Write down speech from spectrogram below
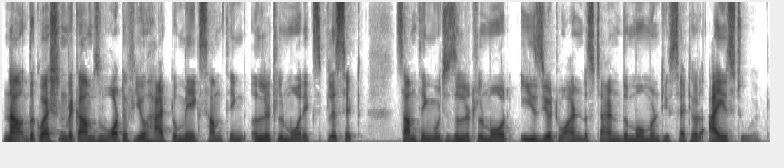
Now, the question becomes what if you had to make something a little more explicit, something which is a little more easier to understand the moment you set your eyes to it?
